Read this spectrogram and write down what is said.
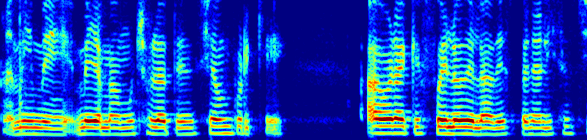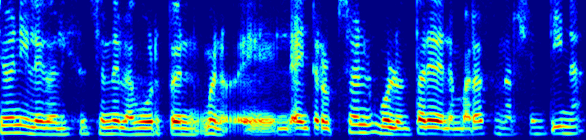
A mí me, me llama mucho la atención porque ahora que fue lo de la despenalización y legalización del aborto, en, bueno, eh, la interrupción voluntaria del embarazo en Argentina.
